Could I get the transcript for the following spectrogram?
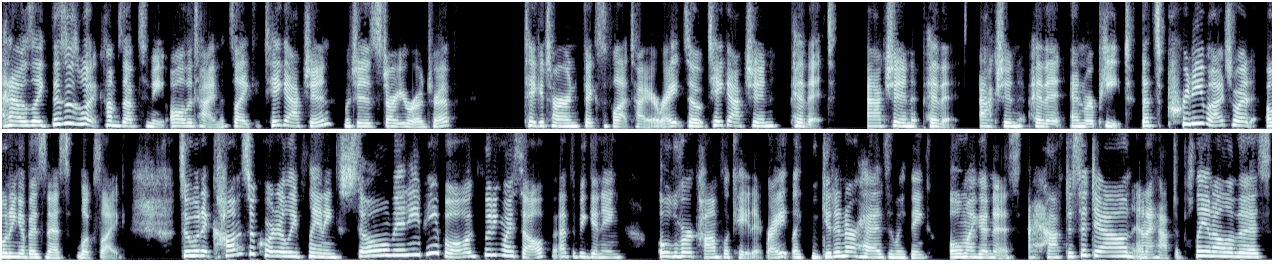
And I was like, this is what comes up to me all the time. It's like take action, which is start your road trip, take a turn, fix a flat tire, right? So take action, pivot, action, pivot, action, pivot, and repeat. That's pretty much what owning a business looks like. So when it comes to quarterly planning, so many people, including myself at the beginning, overcomplicate it, right? Like we get in our heads and we think, oh my goodness, I have to sit down and I have to plan all of this.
